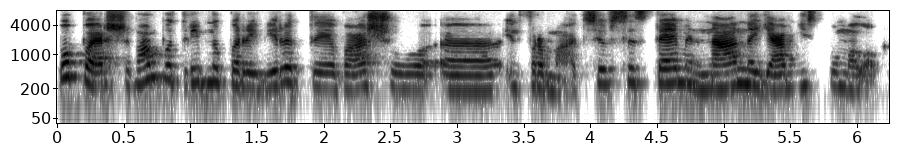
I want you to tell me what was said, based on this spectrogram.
По-перше, вам потрібно перевірити вашу е, інформацію в системі на наявність помилок.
